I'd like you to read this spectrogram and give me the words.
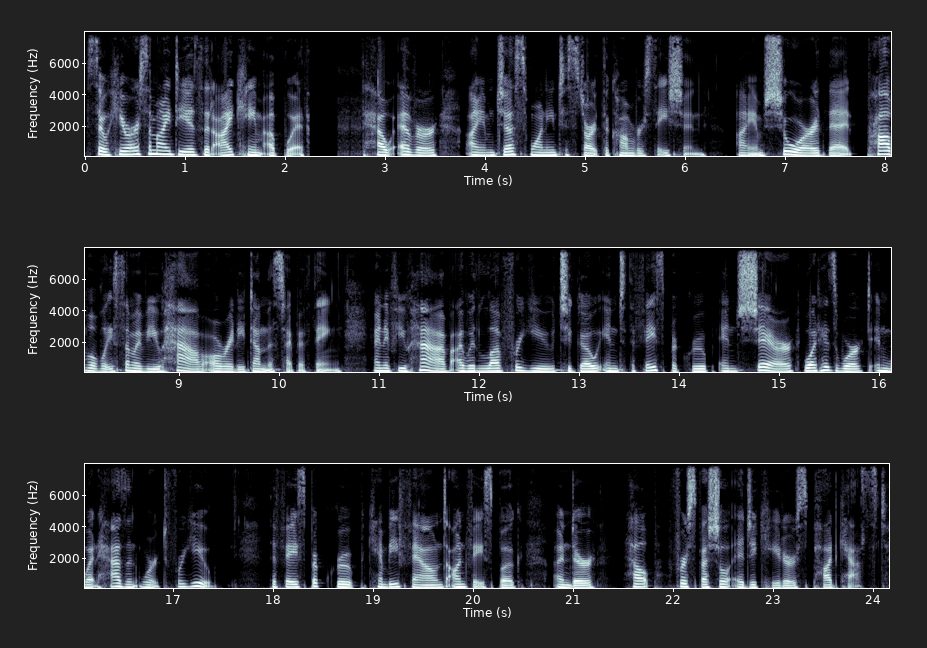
So here are some ideas that I came up with. However, I am just wanting to start the conversation. I am sure that probably some of you have already done this type of thing. And if you have, I would love for you to go into the Facebook group and share what has worked and what hasn't worked for you. The Facebook group can be found on Facebook under Help for Special Educators podcast.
